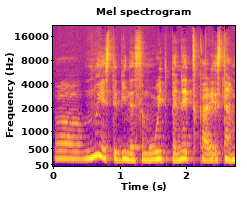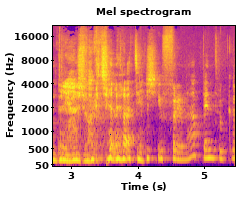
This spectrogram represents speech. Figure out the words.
Uh, nu este bine să mă uit pe net care este ambreiajul, accelerația și frâna, pentru că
